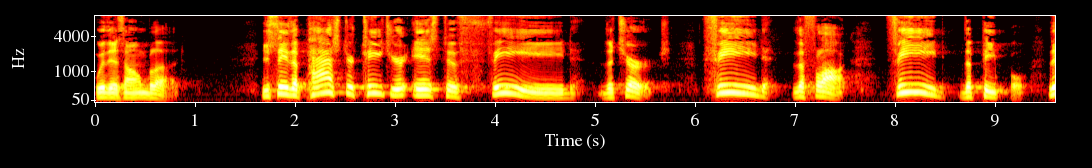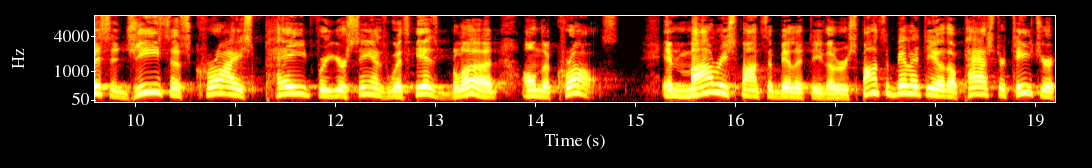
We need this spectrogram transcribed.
with his own blood. You see, the pastor teacher is to feed the church, feed the flock, feed the people. Listen, Jesus Christ paid for your sins with his blood on the cross. And my responsibility, the responsibility of the pastor teacher,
